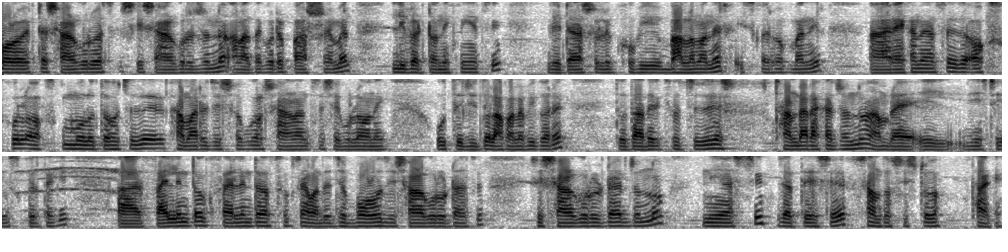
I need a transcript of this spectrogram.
বড় একটা ষাঁড় গরু আছে, সেই ষাঁড় গরুর জন্য আলাদা করে পাঁচশো এম এল লিভার টনিক নিয়েছি, যেটা আসলে খুবই ভালো মানের, স্কোয়ার কোম্পানির। আর এখানে আছে যে অক্সকুল অক্সকুল মূলত হচ্ছে যে খামারে যে সকল ষাঁড় আছে সেগুলো অনেক উত্তেজিত, লাফালাফি করে। তো তাদেরকে হচ্ছে যে ঠান্ডা রাখার জন্য আমরা এই জিনিসটা ইউজ করে থাকি। আর সাইলেন্ট অক্স সাইলেন্ট অক্স হচ্ছে আমাদের যে বড় যে ষাঁড় গরুটা আছে, সেই ষাঁড় গরুটার জন্য নিয়ে আসছি, যাতে সে শান্তশিষ্ট থাকে।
